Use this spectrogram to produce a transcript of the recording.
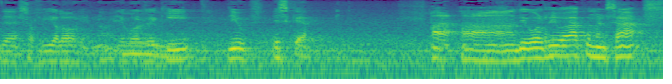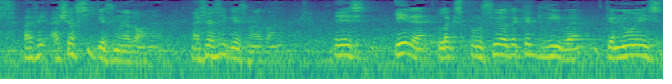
de Sofia Loren. No? Llavors mm. aquí diu, és que ah, ah, diu, el Riba va començar a fer, això sí que és una dona, això sí que és una dona. És, era l'explosió d'aquest Riba, que no és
